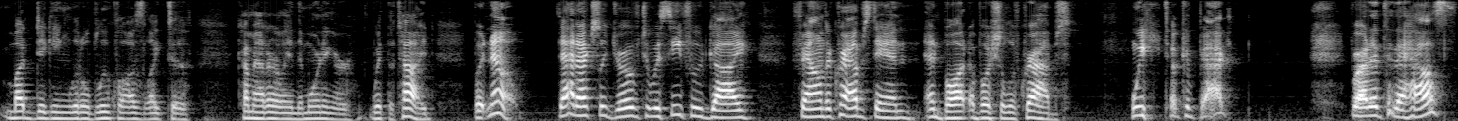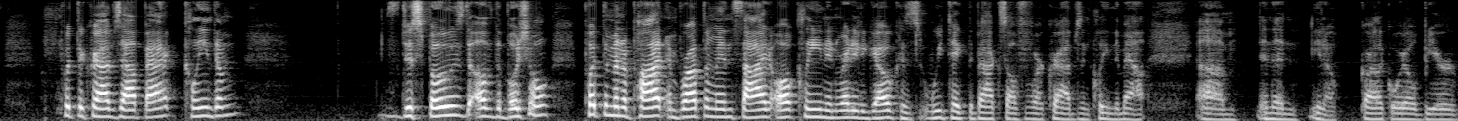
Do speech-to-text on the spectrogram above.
mud digging little blue claws like to come out early in the morning or with the tide. But no, Dad actually drove to a seafood guy, found a crab stand, and bought a bushel of crabs. We took it back, brought it to the house, put the crabs out back, cleaned them, disposed of the bushel, put them in a pot and brought them inside all clean and ready to go because we take the backs off of our crabs and clean them out. Um, and then, you know, garlic oil, beer,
